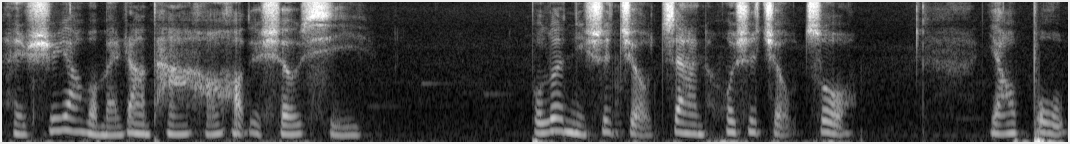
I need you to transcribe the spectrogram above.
很需要我们让它好好的休息。不论你是久站或是久坐，腰部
